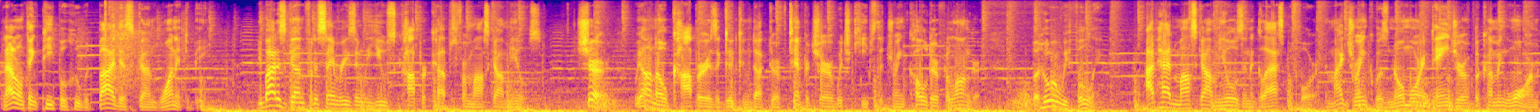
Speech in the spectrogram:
and I don't think people who would buy this gun want it to be. You buy this gun for the same reason we use copper cups for Moscow mules. Sure, we all know copper is a good conductor of temperature, which keeps the drink colder for longer. But who are we fooling? I've had Moscow mules in a glass before, and my drink was no more in danger of becoming warm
